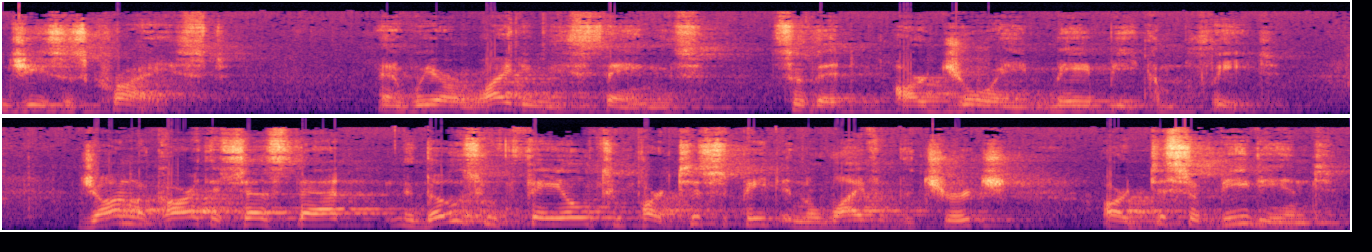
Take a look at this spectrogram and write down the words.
Jesus Christ. And we are writing these things so that our joy may be complete. John MacArthur says that those who fail to participate in the life of the church are disobedient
